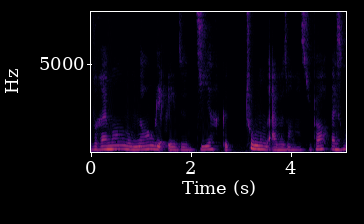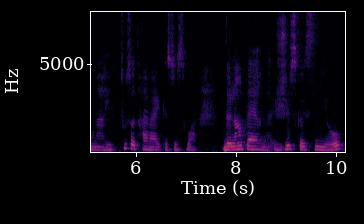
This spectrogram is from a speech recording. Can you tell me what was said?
vraiment, mon angle est de dire que tout le monde a besoin d'un support parce Mhm. qu'on arrive tous au travail, que ce soit de l'interne jusqu'au CEO,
